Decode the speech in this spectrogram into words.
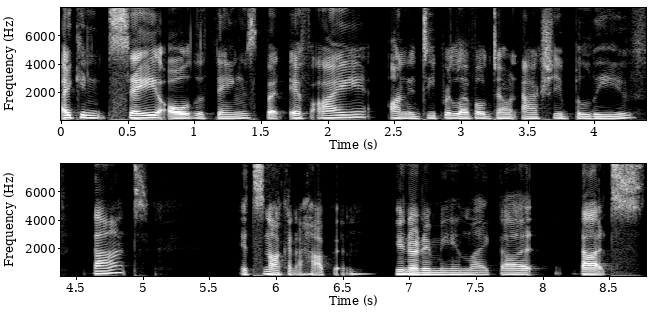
I can say all the things, but if I on a deeper level don't actually believe that, it's not gonna happen. You know what I mean? Like that, that's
